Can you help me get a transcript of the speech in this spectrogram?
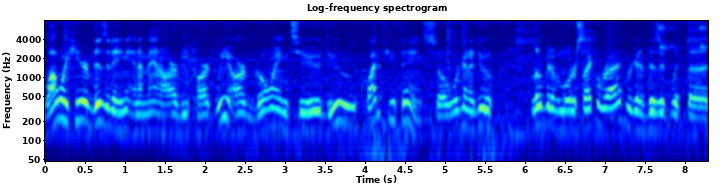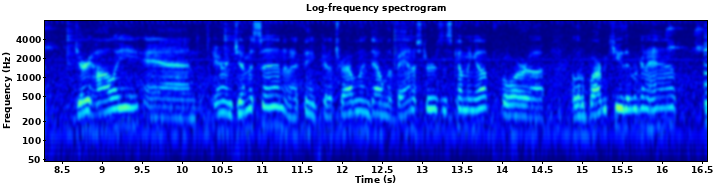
While we're here visiting in Amana RV Park, we are going to do quite a few things. So we're going to do a little bit of a motorcycle ride. We're going to visit with uh, Jerry Holly and Aron Jemison, and I think uh, traveling down the Bannisters is coming up for uh, a little barbecue that we're going to have.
